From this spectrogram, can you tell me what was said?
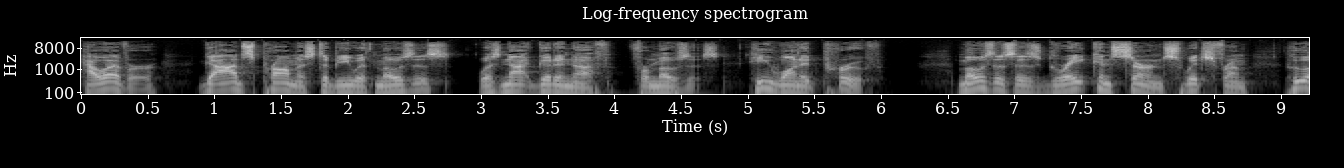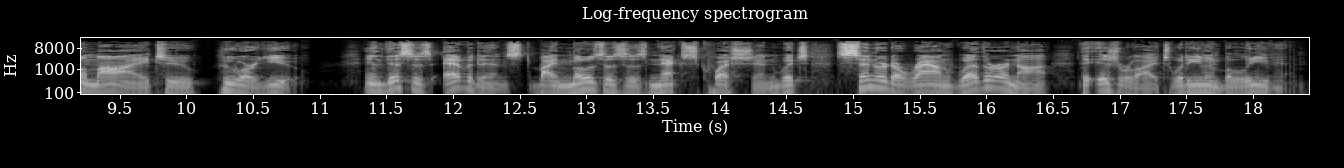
However, God's promise to be with Moses was not good enough for Moses. He wanted proof. Moses' great concern switched from, Who am I? to, Who are you? And this is evidenced by Moses' next question, which centered around whether or not the Israelites would even believe him.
